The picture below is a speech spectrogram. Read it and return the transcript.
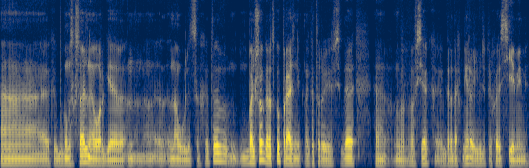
как бы гомосексуальная оргия на, улицах. Это большой городской праздник, на который всегда э, во во всех городах мира люди приходят с семьями.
